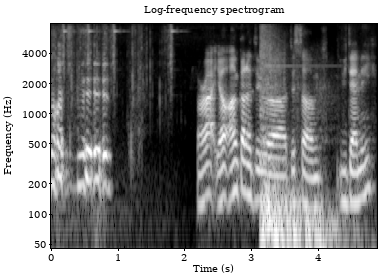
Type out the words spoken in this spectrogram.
Nice mid. Alright, yo, I'm gonna do uh this um Udemy.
